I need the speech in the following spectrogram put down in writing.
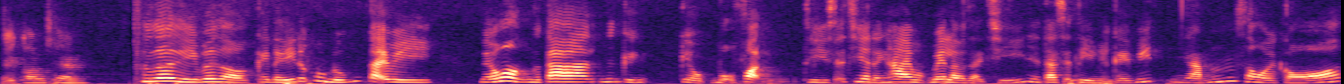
cái content. Thực ra thì bây giờ cái đấy nó cũng đúng, tại vì nếu mà người ta, những cái, kiểu, bộ phận thì sẽ chia thành hai, một bên là giải trí, người ta sẽ tìm những cái vít ngắn, xong rồi có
